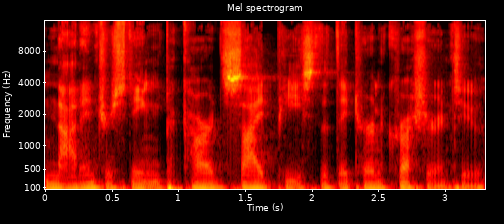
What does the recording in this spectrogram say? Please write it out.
not interesting Picard side piece that they turned Crusher into.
